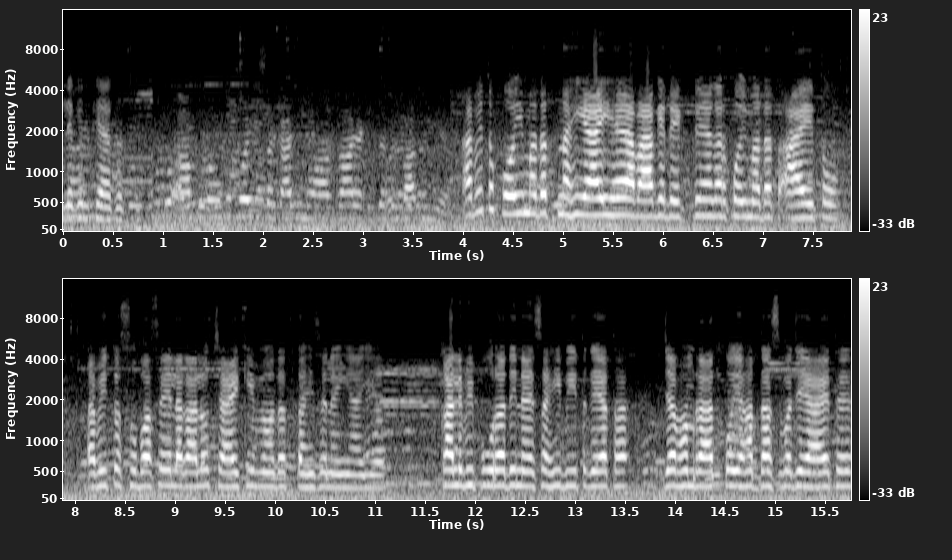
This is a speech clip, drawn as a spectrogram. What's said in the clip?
लेकिन क्या कर सकते तो आप लोगों को कोई सरकारी मुआवजा या किसी से बात हुई है? अभी तो कोई मदद नहीं आई है। अब आगे देखते हैं अगर कोई मदद आए तो। अभी तो सुबह से लगा लो चाय की मदद कहीं से नहीं आई है। कल भी पूरा दिन ऐसा ही बीत गया था। जब हम रात को यहाँ दस बजे आए थे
